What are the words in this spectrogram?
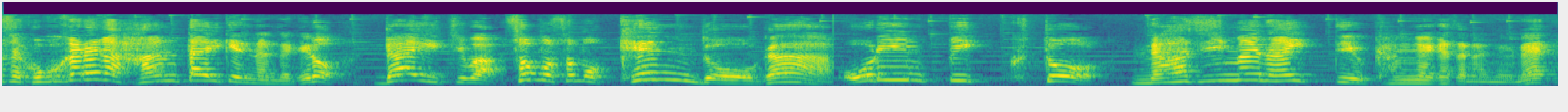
してここからが反対意見なんだけど、第1は、そもそも剣道がオリンピックと馴染まないっていう考え方なんだよね。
